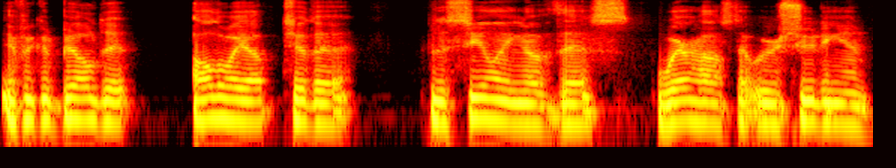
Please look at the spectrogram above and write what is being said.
If we could build it all the way up to the the ceiling of this warehouse that we were shooting in.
